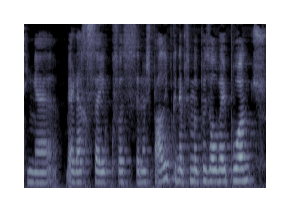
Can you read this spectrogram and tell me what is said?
Tinha, era receio que fosse cenas para ali, porque nem por cima depois eu levei pontos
